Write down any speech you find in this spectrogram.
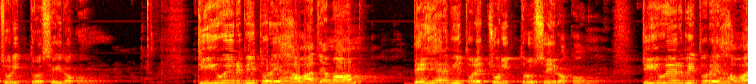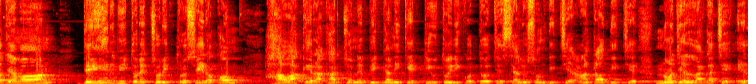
চরিত্র সেই রকম। টিউয়ের ভিতরে হাওয়া যেমন, দেহের ভিতরে চরিত্র সেই রকম। টিউয়ের ভিতরে হাওয়া যেমন, দেহের ভিতরে চরিত্র সেই রকম। হাওয়াকে রাখার জন্য বিজ্ঞানীকে টিউ তৈরি করতে হচ্ছে স্যালুশন দিচ্ছে, আটা দিচ্ছে নজেল লাগাচ্ছে, এর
